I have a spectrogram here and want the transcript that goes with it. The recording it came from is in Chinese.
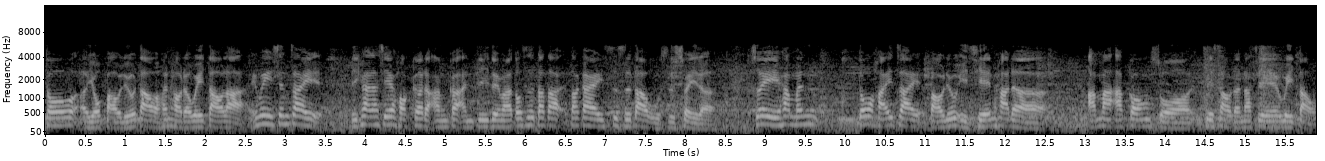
都有保留到很好的味道啦，因为现在你看那些好哥的安哥安迪对吗？都是大大大概四十到五十岁的，所以他们都还在保留以前他的阿妈阿公所介绍的那些味道。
